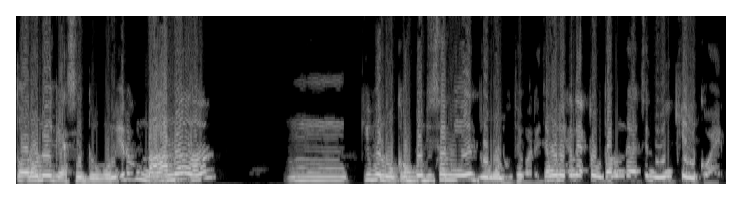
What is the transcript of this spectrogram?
তরলে গ্যাসে দ্রবণ, এরকম নানা কি বলব কম্পোজিশন নিয়ে দ্রবণ হতে পারে। যেমন এখানে একটা উদাহরণ দেওয়া আছে নিকেল কয়েন।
